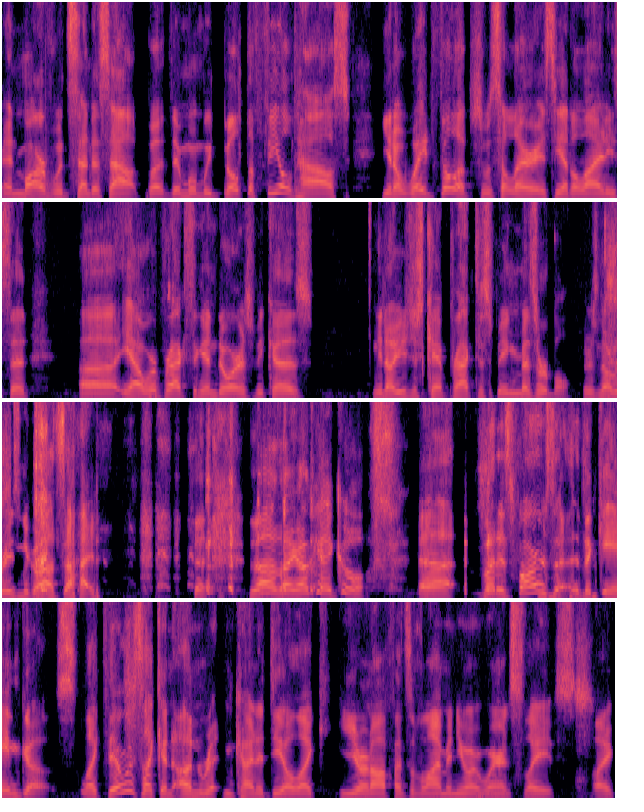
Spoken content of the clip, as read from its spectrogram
and Marv would send us out. But then when we built the field house, you know, Wade Phillips was hilarious. He had a line. He said, uh, "Yeah, we're practicing indoors because." You know, you just can't practice being miserable. There's no reason to go outside. I was like, okay, cool. Uh, but as far as the, the game goes, like there was like an unwritten kind of deal, like you're an offensive lineman, you aren't wearing sleeves. Like,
